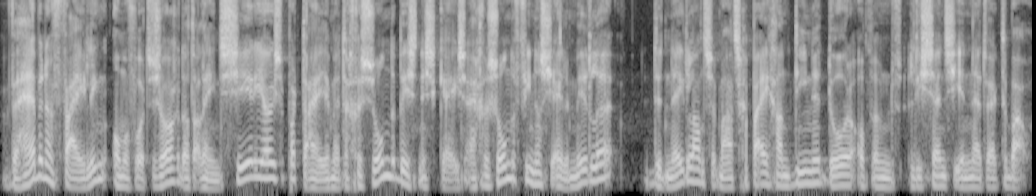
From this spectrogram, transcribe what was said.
we hebben een veiling om ervoor te zorgen dat alleen serieuze partijen met een gezonde business case en gezonde financiële middelen de Nederlandse maatschappij gaan dienen door op een licentie een netwerk te bouwen.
